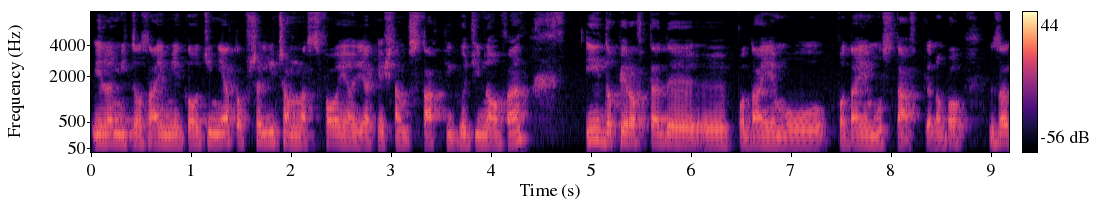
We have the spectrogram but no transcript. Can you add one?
ile mi to zajmie godzin. Ja to przeliczam na swoje jakieś tam stawki godzinowe i dopiero wtedy y, podaję mu, podaję mu stawkę. No bo za,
